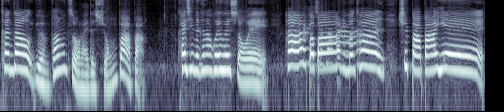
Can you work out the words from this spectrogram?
看到远方走来的熊爸爸，开心的跟他挥挥手。哎，嗨，爸爸，你们看，是爸爸耶！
